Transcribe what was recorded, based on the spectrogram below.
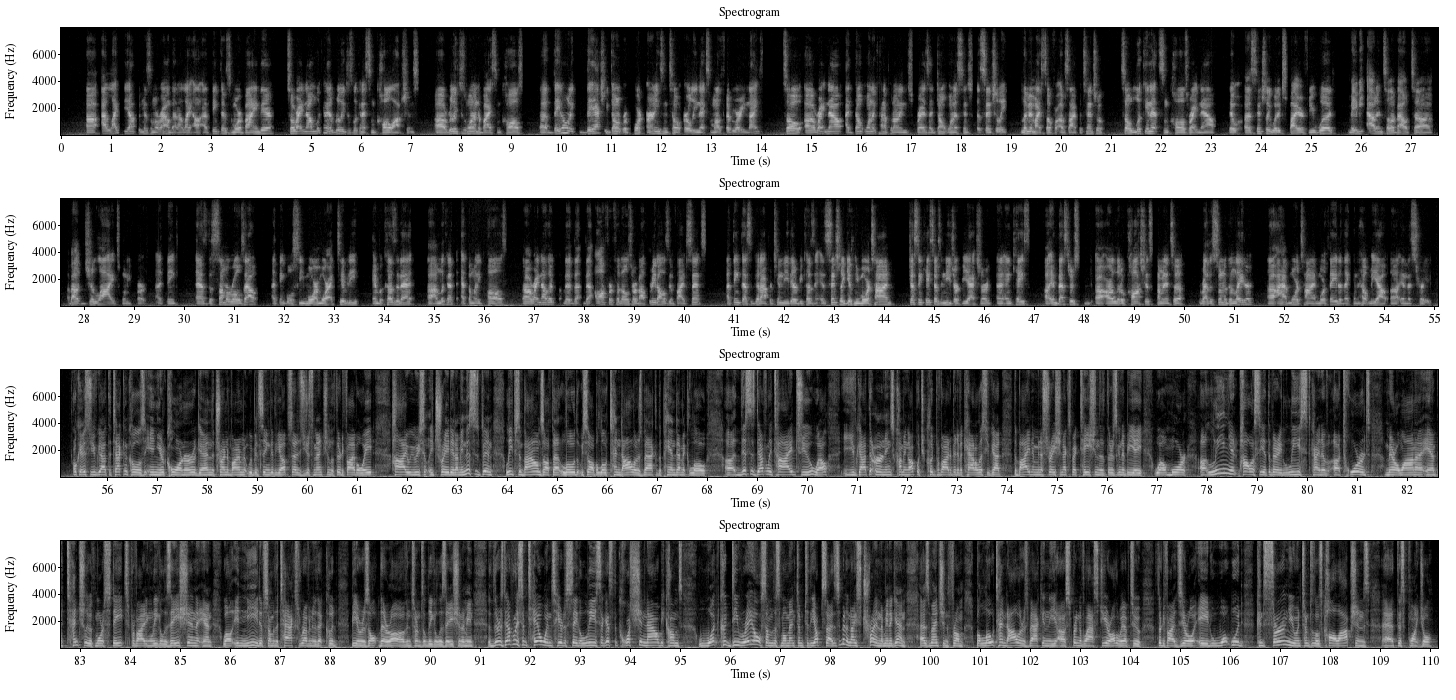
uh, I like the optimism around that. I like. I, I, think there's more buying there. So right now, I'm looking at really just looking at some call options. Uh, really just wanting to buy some calls. Uh, they don't. They actually don't report earnings until early next month, February 9th. So uh, right now, I don't want to kind of put on any spreads. I don't want to essentially limit myself for upside potential. So looking at some calls right now that essentially would expire if you would maybe out until about uh, about July 21st. I think as the summer rolls out, I think we'll see more and more activity. And because of that, uh, I'm looking at the, at the money calls. Uh, right now, the, the, the offer for those are about three dollars and five cents. I think that's a good opportunity there because it essentially gives me more time, just in case there's a knee-jerk reaction or uh, in case uh, investors uh, are a little cautious coming into rather sooner than later. Uh, I have more time, more theta that can help me out in this trade. Okay, so you've got the technicals in your corner. Again, the trend environment we've been seeing to the upside, as you just mentioned, the 3508 high we recently traded. I mean, this has been leaps and bounds off that low that we saw below $10 back at the pandemic low. Uh, this is definitely tied to, well, you've got the earnings coming up, which could provide a bit of a catalyst. You've got the Biden administration expectation that there's going to be a, well, more uh, lenient policy at the very least, kind of uh, towards marijuana and potentially with more states providing legalization and, well, in need of some of the tax revenue that could be a result thereof in terms of legalization. I mean, there's definitely some tailwinds here to say the least. I guess the question now becomes what could derail some of this momentum to the upside? This has been a nice trend. I mean, again, as mentioned, from below $10 back in the uh, spring of last year all the way up to 35.08. What would concern you in terms of those call options at this point, Joel?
